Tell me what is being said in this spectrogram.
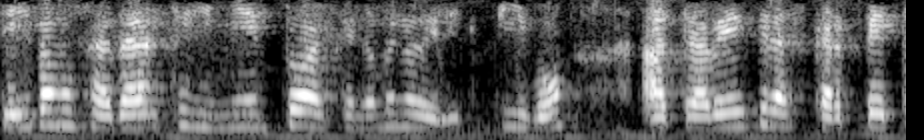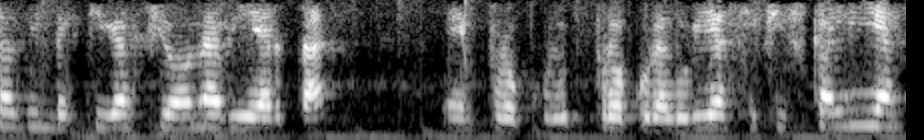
que íbamos a dar seguimiento al fenómeno delictivo a través de las carpetas de investigación abiertas en procuradurías y fiscalías.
